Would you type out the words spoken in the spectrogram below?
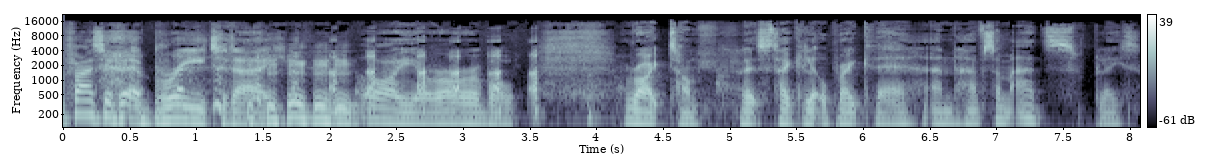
fancy a bit of brie today. oh, you're horrible. Right, Tom, let's take a little break there and have some ads, please.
